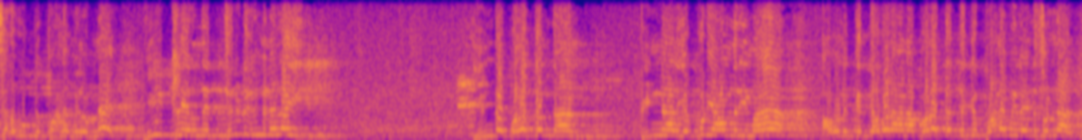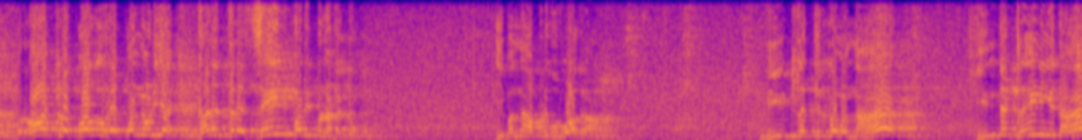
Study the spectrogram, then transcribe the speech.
செலவுக்கு பணம் இல்லைன்னு வீட்டில இருந்து திருடுகின்ற நிலை. இந்த பழக்கம் தான் பின்னால் எப்படி ஆகும் தெரியுமா? அவனுக்கு தவறான பழக்கத்துக்கு பணம் இல்லை என்று சொன்னால் ரோட்ல போகிற பொண்ணுடைய கழுத்துல செயின் படிப்பு நடக்கும். இவன் தான் அப்படி உருவாக்குறான். வீட்டில் திருடவன் தான் இந்த ட்ரைனிங் தான்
